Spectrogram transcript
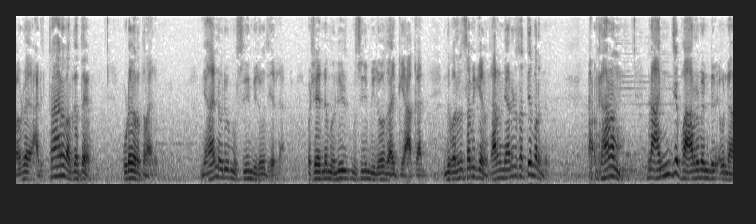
അവരുടെ അടിസ്ഥാന വർഗത്തെ കൂടെ നിർത്തണമായിരുന്നു. ഞാൻ ഒരു മുസ്ലിം വിരോധിയല്ല. പക്ഷേ എന്നെ മുലി മുസ്ലിം വിരോധാക്കി ആക്കാൻ ഇന്ന് പലരും ശ്രമിക്കുകയാണ്. കാരണം ഞാനൊരു സത്യം പറഞ്ഞു. കാരണം ഇവിടെ അഞ്ച് പാർലമെന്റ് പിന്നെ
